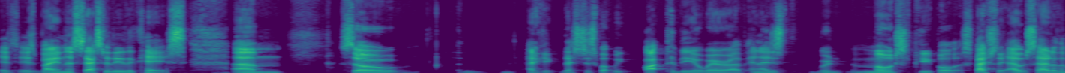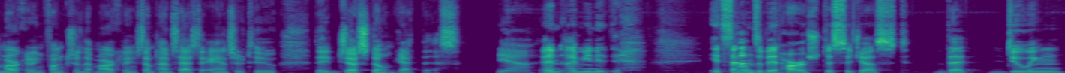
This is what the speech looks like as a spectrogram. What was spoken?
it is by necessity the case. Um, so I think that's just what we ought to be aware of. And I just, we're most people, especially outside of the marketing function that marketing sometimes has to answer to, they just don't get this. Yeah. And I mean, it, it sounds a bit harsh to suggest that doing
